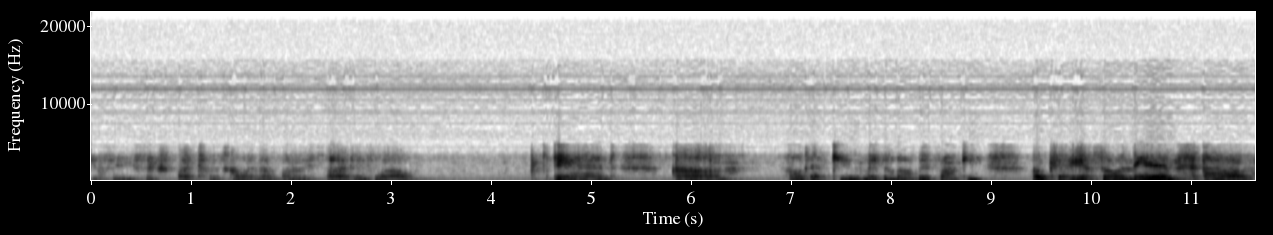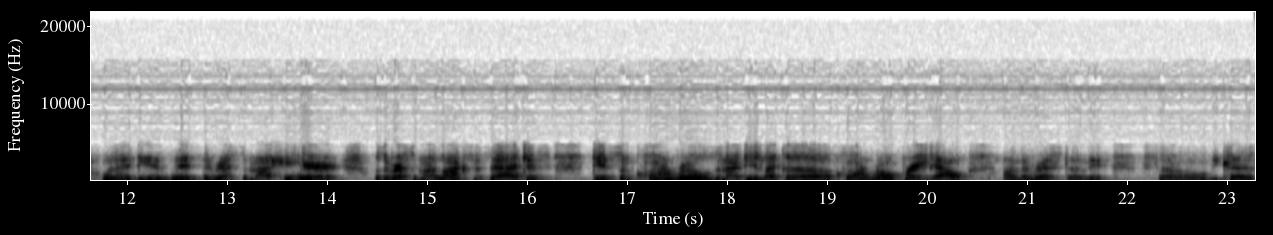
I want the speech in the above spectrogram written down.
You see six flat twists going up on this side as well. And um, Oh, that's cute. Make it a little bit funky. Okay, and so and then um, what I did with the rest of my hair, with the rest of my locks, is that I just did some cornrows and I did like a cornrow braid out on the rest of it. So because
